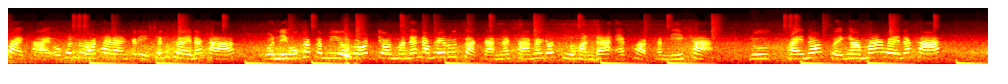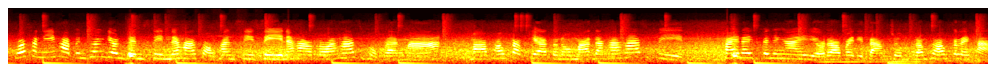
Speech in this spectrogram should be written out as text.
ฝ่ายขาย Open Road Thailand กันอีกเช่นเคยนะคะ วันนี้อุ๊ก็จะมีรถยนต์มาแนะนำให้รู้จักกันนะคะ นั่นก็คือ Honda Accord คันนี้ค่ะ ดูภายนอกสวยงามมากเลยนะคะรถคันนี้ค่ะเป็นเครื่องยนต์เบนซินนะคะ 2,000 ซีซีนะคะ 156 แรงม้า มาพร้อมกับเกียร์อัตโนมัตินะคะ 5 สปีด ภายในเป็นยังไง เดี๋ยวเราไปติดตามชมพร้อม ๆ กันเลยค่ะ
